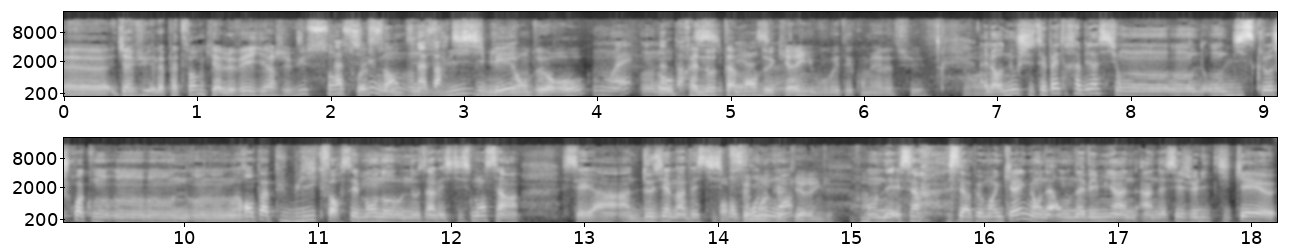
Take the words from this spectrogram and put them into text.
Euh, déjà vu la plateforme qui a levé hier, j'ai vu 178 millions d'euros ouais, auprès notamment de Kering. Vous mettez combien là-dessus euh, Alors nous, je ne sais pas très bien si on, on, on disclose. Je crois qu'on ne rend pas public forcément nos, nos investissements. C'est un, c'est un, deuxième investissement pour moins nous. Que hein. Kering. On est, c'est un, un, peu moins que Kering, mais on, a, on avait mis un, un assez joli ticket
